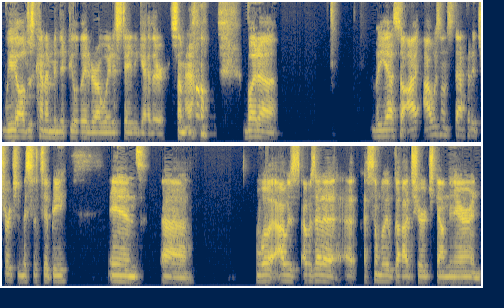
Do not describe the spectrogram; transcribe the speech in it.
we all just kind of manipulated our way to stay together somehow. but uh, but yeah, so I, I was on staff at a church in Mississippi, and uh, well, I was I was at a, a, Assembly of God church down there, and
